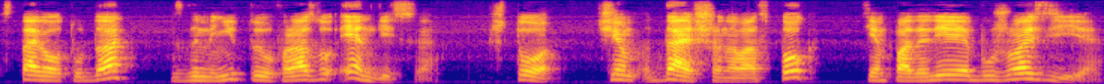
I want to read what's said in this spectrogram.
вставил туда знаменитую фразу Энгельса, что чем дальше на восток, тем подлее буржуазия.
